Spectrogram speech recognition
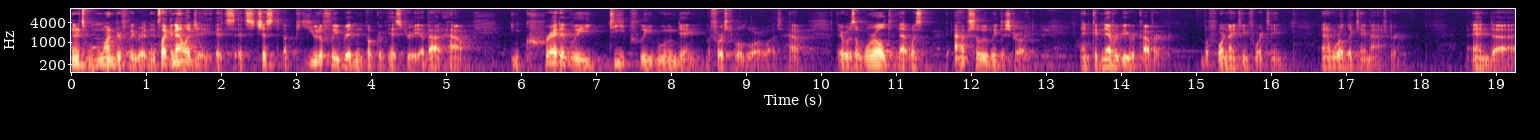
And it's wonderfully written. It's like an elegy. It's, it's just a beautifully written book of history about how incredibly deeply wounding the First World War was. How there was a world that was absolutely destroyed and could never be recovered before 1914, and a world that came after. And, uh,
